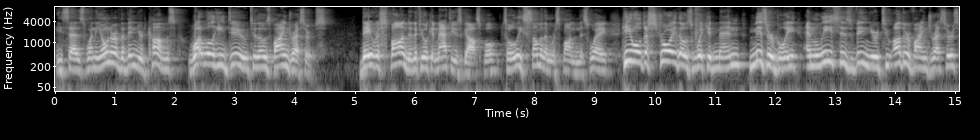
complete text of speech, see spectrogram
he says, When the owner of the vineyard comes, what will he do to those vine dressers? They responded, if you look at Matthew's gospel, so at least some of them respond in this way He will destroy those wicked men miserably and lease his vineyard to other vine dressers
